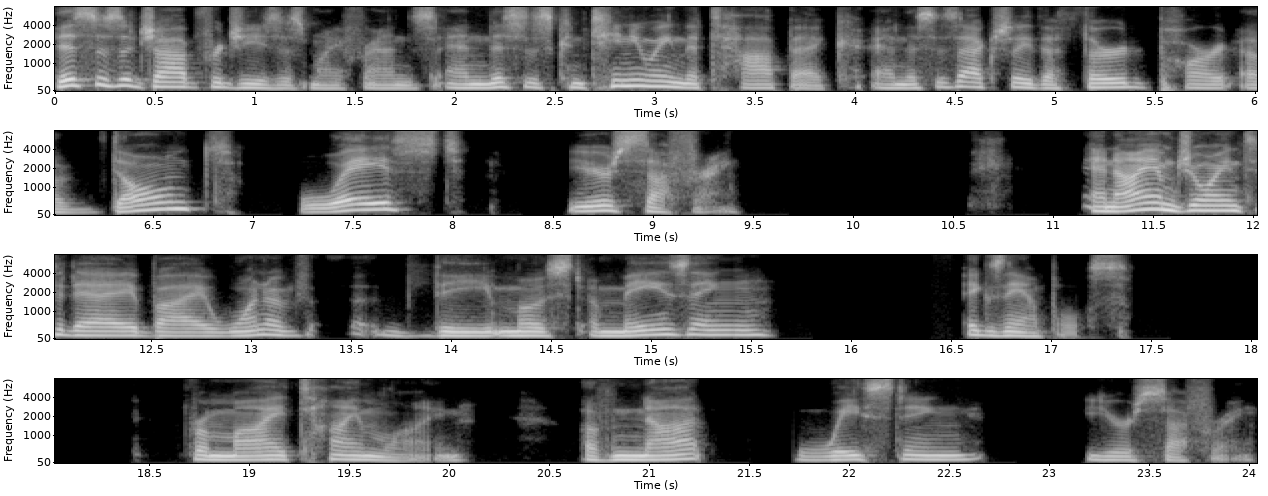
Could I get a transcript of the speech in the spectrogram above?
This is a job for Jesus, my friends. And this is continuing the topic. And this is actually the third part of don't waste your suffering. And I am joined today by one of the most amazing examples from my timeline of not wasting your suffering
